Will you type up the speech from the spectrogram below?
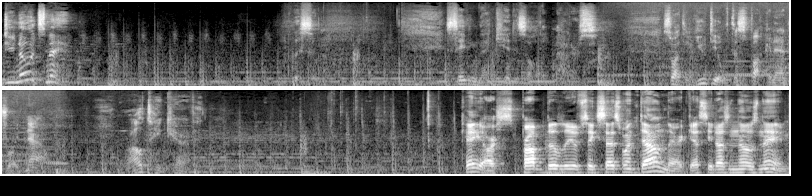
Do you know its name? Listen. Saving that kid is all that matters. So either you deal with this fucking android now, or I'll take care of it. Okay, our probability of success went down there. Guess he doesn't know his name.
